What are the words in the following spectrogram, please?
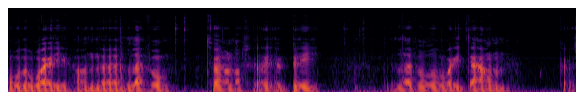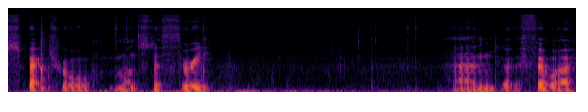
all the way on the level, turn on oscillator B, level all the way down got a spectral monster 3 and got the filter.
